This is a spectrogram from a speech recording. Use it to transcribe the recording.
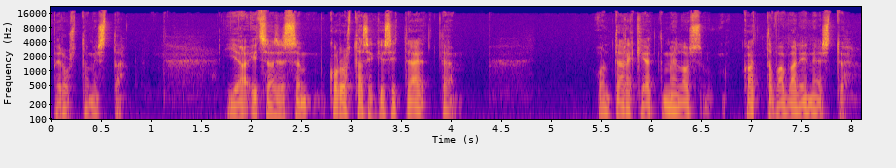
perustamista. Ja itse asiassa korostaisinkin sitä, että on tärkeää, että meillä olisi kattava välineistö –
